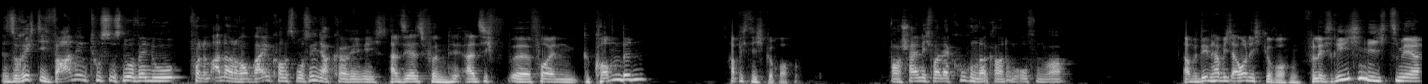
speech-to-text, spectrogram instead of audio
so richtig wahrnehmen tust du es nur, wenn du von einem anderen Raum reinkommst, wo es nicht nach Curry riecht. Also als ich, von, als ich äh, vorhin gekommen bin, habe ich nicht gerochen. Wahrscheinlich, weil der Kuchen da gerade im Ofen war. Aber den habe ich auch nicht gerochen. Vielleicht rieche ich nichts mehr.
